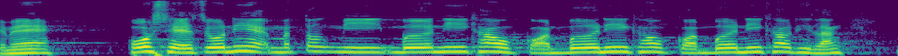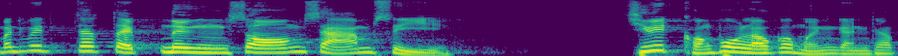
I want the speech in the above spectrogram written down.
ช่ไหม process ตัวนี้มันต้องมีเบอร์นี้เข้าก่อนเบอร์นี้เข้าก่อนเบอร์นี้เข้าทีหลัง มันเป็น step หนึ่งสองสามสี่ชีวิตของพวกเราก็เหมือนกันครับ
